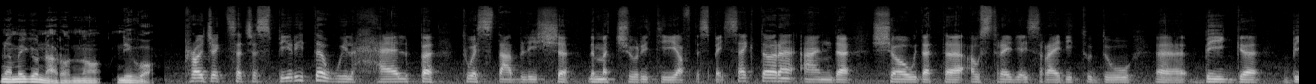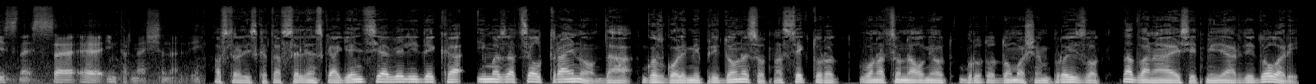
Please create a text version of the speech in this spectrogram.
на меѓународно ниво. Projects such as Spirit will help to establish uh, the maturity of the space sector and uh, show that uh, Australia is ready to do big business uh, internationally. Австралиската вселенска агенција вели дека има за цел трајно да го зголеми придонесот на секторот во националниот бруто домашен производ на 12 милиарди долари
